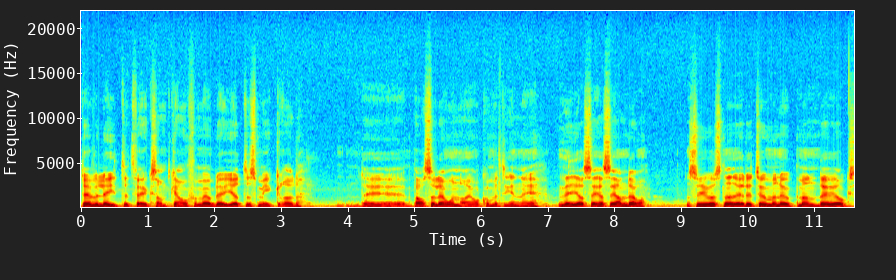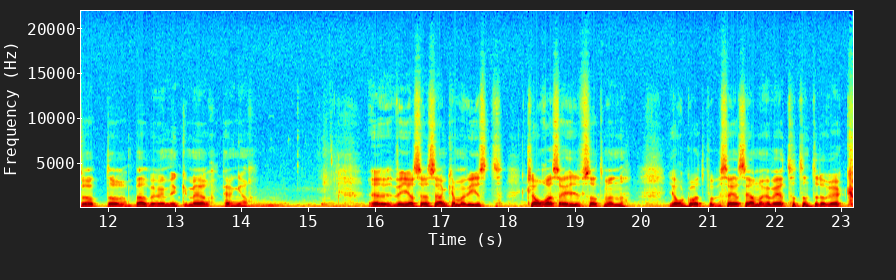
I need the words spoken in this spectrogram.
det är väl lite tveksamt kanske men jag blir jättesmickrad. Det är Barcelona jag har kommit in i via CSN då. Så just nu är det tummen upp men det är också att där behöver jag mycket mer pengar. Eh, via CSN kan man visst klara sig hyfsat men jag har gått på CSN och jag vet att inte det räcker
